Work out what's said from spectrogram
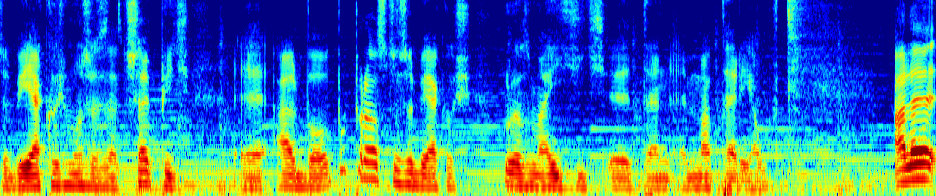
żeby jakoś może zaczepić, e, albo po prostu, żeby jakoś urozmaicić e, ten materiał. Ale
